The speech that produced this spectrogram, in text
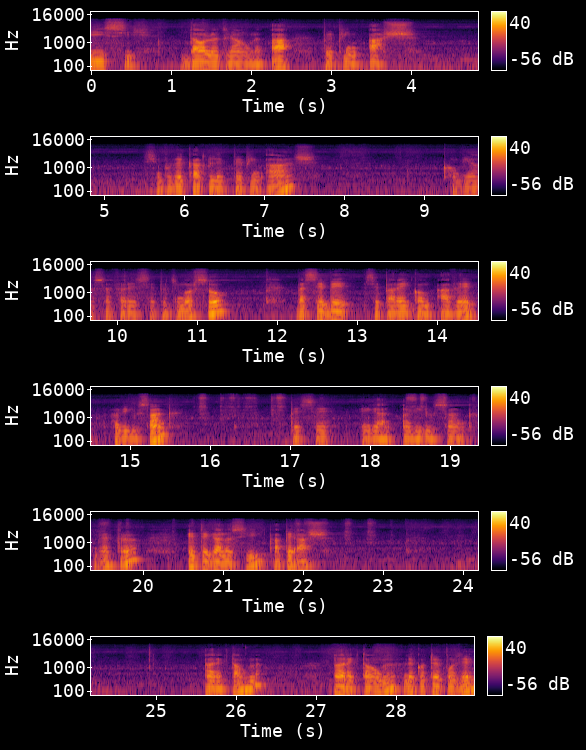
ici, dans le triangle AP'H, si on pouvait calculer P'H, combien ça ferait ces petits morceaux? Ben, CB, c'est pareil comme AV, 1,5. PC égale 1,5 mètres est égal aussi à PH. Un rectangle, un rectangle, les côtés opposés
